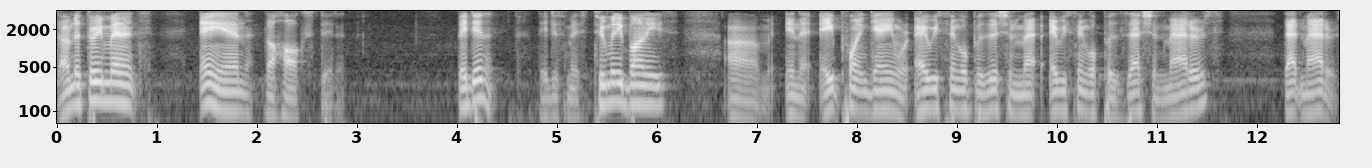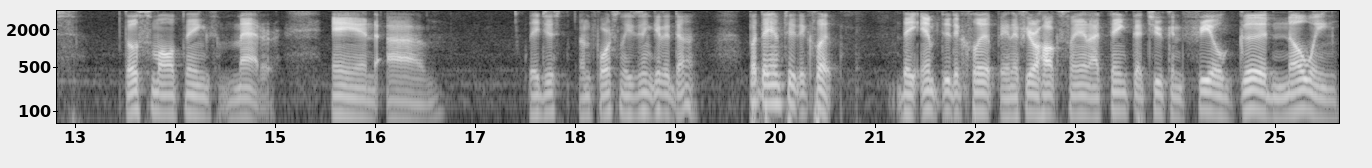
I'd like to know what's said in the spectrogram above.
under three minutes, and the Hawks didn't. They didn't. They just missed too many bunnies. Um, in an eight-point game where every single position, ma- every single possession matters, that matters. Those small things matter, and um, they just unfortunately didn't get it done. But they emptied the clip. They emptied the clip, and if you're a Hawks fan, I think that you can feel good knowing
